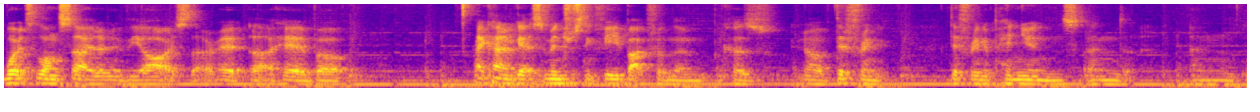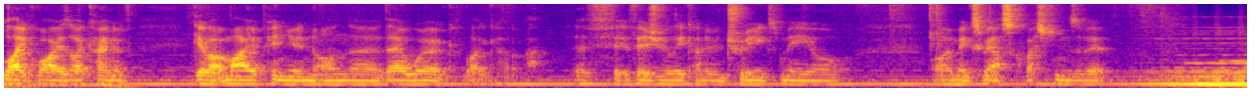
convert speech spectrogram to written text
worked alongside any of the artists that are here that are here, but I kind of get some interesting feedback from them because you know of differing differing opinions and and likewise I kind of give out my opinion on uh, their work like if it visually kind of intrigues me or or it makes me ask questions of it.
